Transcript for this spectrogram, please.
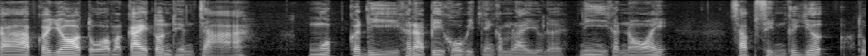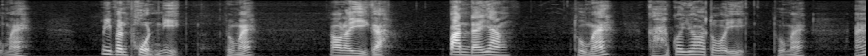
กราฟก็ย่อตัวมาใกล้ต้นเทนจ๋างบก็ดีขนาดปีโควิดยังกำไรอยู่เลยหนี้ก็น้อย ทรัพย์สินก็เยอะถูกไหมมีปันผลอีก ถูกไหมเอาอะไรอีกอะปั้นได้ยัง ถูกไหมกราฟก็ย่อตัวอีก ถูกไหมอ่า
